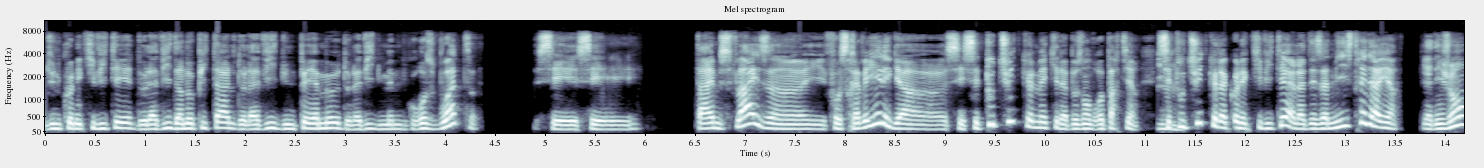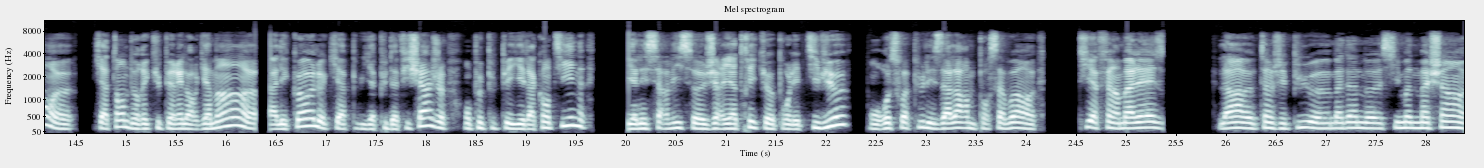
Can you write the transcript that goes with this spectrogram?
d'une collectivité, de la vie d'un hôpital, de la vie d'une PME, de la vie d'une même grosse boîte, c'est c'est Times flies, hein, il faut se réveiller les gars. C'est tout de suite que le mec il a besoin de repartir. C'est mhm. tout de suite que la collectivité elle a des administrés derrière. Il y a des gens euh, qui attendent de récupérer leurs gamins euh, à l'école, qui a, il y a plus d'affichage, on peut plus payer la cantine. Il y a les services euh, gériatriques pour les petits vieux. On reçoit plus les alarmes pour savoir qui a fait un malaise. Là, j'ai plus Madame Simone Machin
